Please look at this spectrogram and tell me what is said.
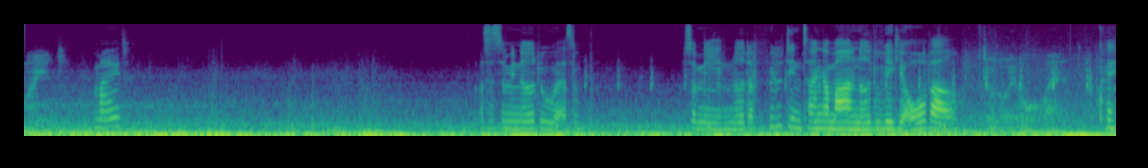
Meget. Meget. Altså som i noget, du, altså, som i noget, der fyldte dine tanker meget, eller noget, du virkelig overvejede? Det var noget, jeg overvejede. Okay.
